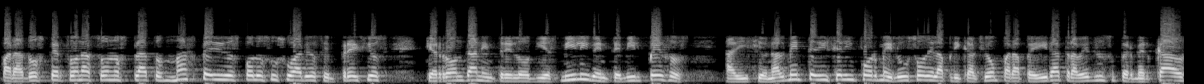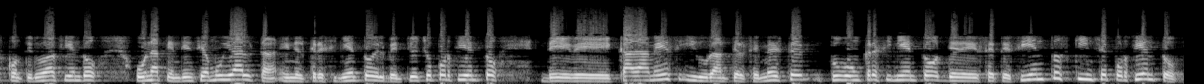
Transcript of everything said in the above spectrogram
para dos personas son los platos más pedidos por los usuarios en precios que rondan entre los 10 mil y 20 mil pesos. Adicionalmente, dice el informe, el uso de la aplicación para pedir a través de supermercados continúa siendo una tendencia muy alta en el crecimiento del 28% de cada mes y durante el semestre tuvo un crecimiento de 715%.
